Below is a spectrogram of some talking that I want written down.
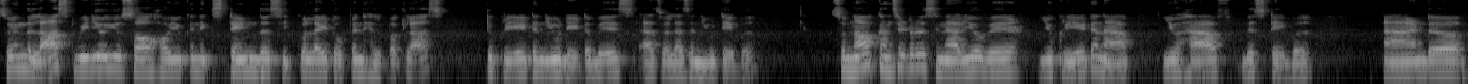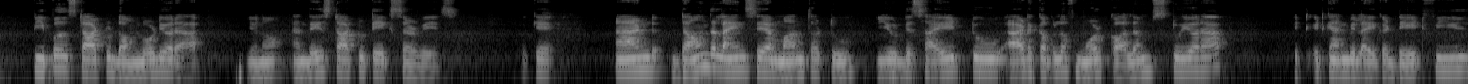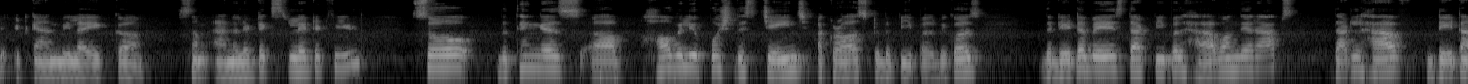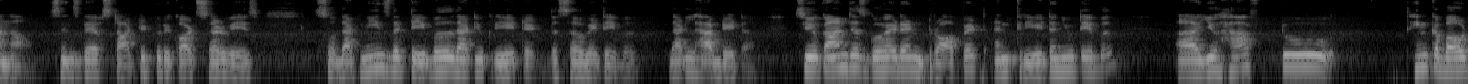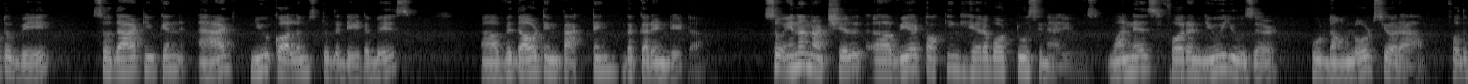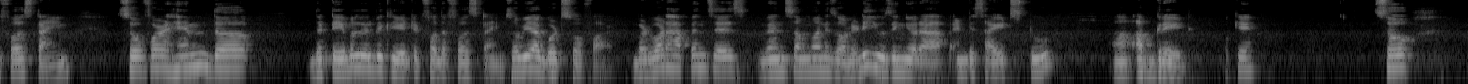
So in the last video, you saw how you can extend the SQLite Open Helper class to create a new database as well as a new table. So now consider a scenario where you create an app, you have this table and uh, people start to download your app, you know, and they start to take surveys. Okay. And down the line, say a month or two, you decide to add a couple of more columns to your app it, it can be like a date field. It can be like uh, some analytics related field. So the thing is uh, how will you push this change across to the people? Because the database that people have on their apps that will have data now. Since they have started to record surveys so that means the table that you created the survey table that will have data. So you can't just go ahead and drop it and create a new table. Uh, you have to think about a way so that you can add new columns to the database uh, without impacting the current data. So in a nutshell, uh, we are talking here about two scenarios. One is for a new user who downloads your app for the first time. So for him, the, the table will be created for the first time. So we are good so far. But what happens is when someone is already using your app and decides to uh, upgrade, okay? So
